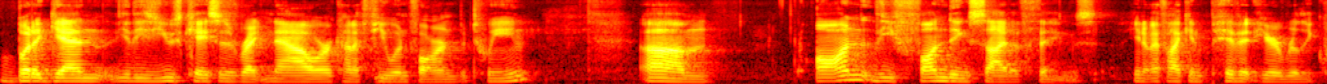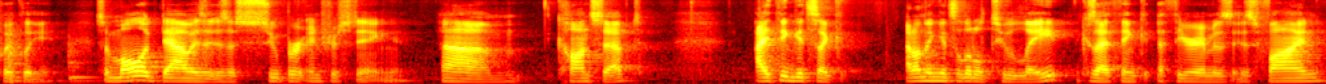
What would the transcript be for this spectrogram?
But again, these use cases right now are kind of few and far in between. Um, on the funding side of things, you know, if I can pivot here really quickly, so Moloch DAO is, is a super interesting um, concept. I think it's like I don't think it's a little too late because I think Ethereum is is fine,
